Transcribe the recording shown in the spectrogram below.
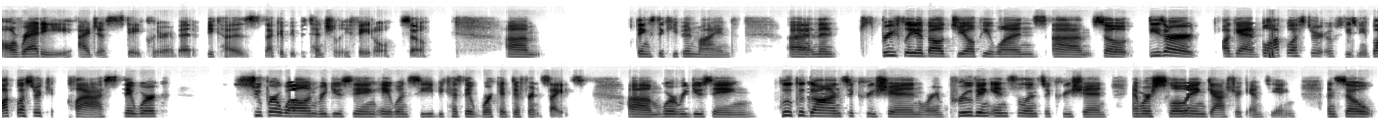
already, I just stay clear of it because that could be potentially fatal. So um, things to keep in mind. Uh, and then just briefly about GLP-1s. Um, so these are again, blockbuster, oh, excuse me, blockbuster class, they work super well in reducing A1C because they work at different sites. Um, we're reducing glucagon secretion, we're improving insulin secretion, and we're slowing gastric emptying. And so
